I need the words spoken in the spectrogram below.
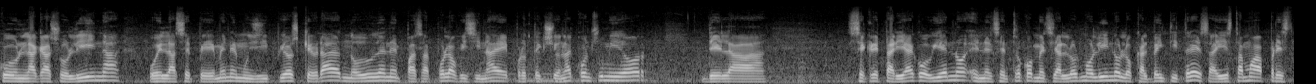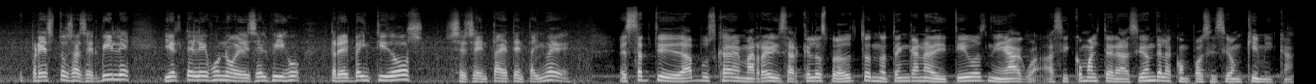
con la gasolina o el ACPM en el municipio de Quebradas, no duden en pasar por la Oficina de Protección al Consumidor de la Secretaría de Gobierno en el Centro Comercial Los Molinos, local 23. Ahí estamos prestos a servirle y el teléfono es el fijo 322 6079. Esta actividad busca además revisar que los productos no tengan aditivos ni agua, así como alteración de la composición química.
